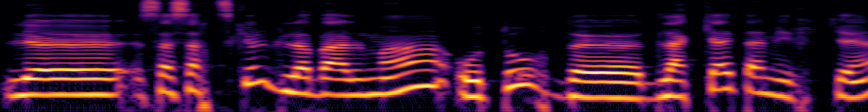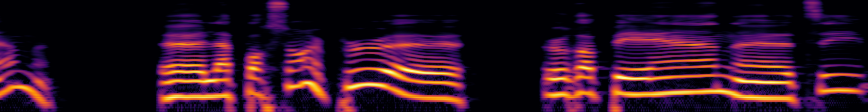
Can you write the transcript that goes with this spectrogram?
le, ça s'articule globalement autour de, de la quête américaine. Euh, la portion un peu euh, européenne, euh, tu sais,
